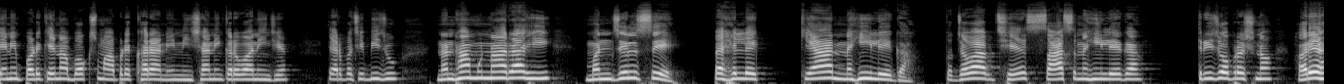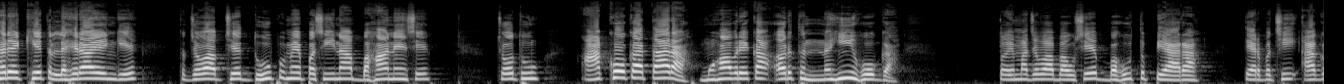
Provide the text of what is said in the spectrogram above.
તેની પડખેના બોક્સમાં આપણે ખરાની નિશાની કરવાની છે ત્યાર પછી બીજું નન્હા મુન્ના રાહી મંજિલ સે પહેલે ક્યાં નહીં લેગા તો જવાબ છે સાસ નહીં લેગા ત્રીજો પ્રશ્ન હરે હરે ખેત લહેરાએંગે तो जवाब है धूप में पसीना बहाने से चौथू आँखों का तारा मुहावरे का अर्थ नहीं होगा तो यहाँ जवाब आशे बहुत प्यारा त्यार पी आग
